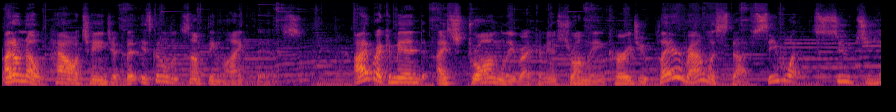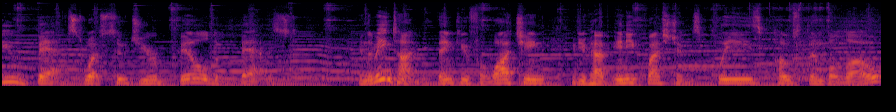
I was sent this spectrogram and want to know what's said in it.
I don't know how I'll change it, but it's going to look something like this. I recommend, I strongly recommend, strongly encourage you, play around with stuff. See what suits you best, what suits your build best. In the meantime, thank you for watching. If you have any questions, please post them below,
